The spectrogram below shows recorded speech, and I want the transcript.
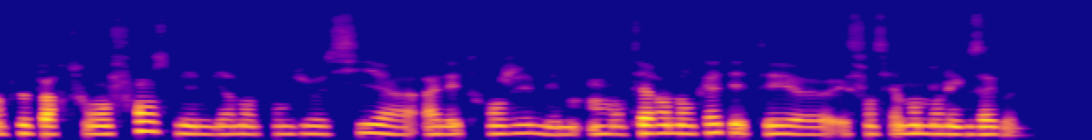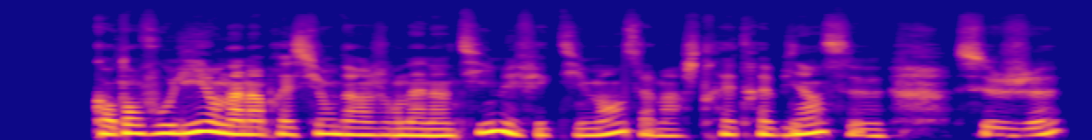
un peu partout en France, mais bien entendu aussi à à l'étranger. Mais mon terrain d'enquête était, essentiellement dans l'Hexagone. Quand on vous lit, on a l'impression d'un journal intime, effectivement, ça marche très, très bien ce jeu,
